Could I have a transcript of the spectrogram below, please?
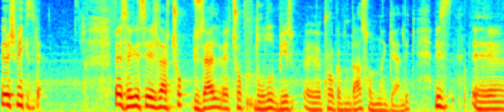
Görüşmek üzere. Evet sevgili seyirciler çok güzel ve çok dolu bir e, programın daha sonuna geldik. Biz e,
